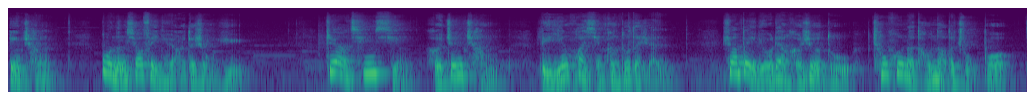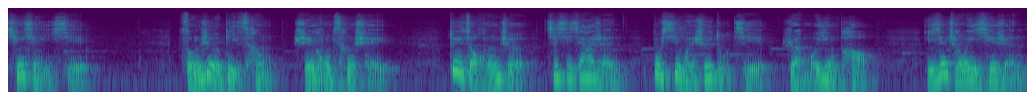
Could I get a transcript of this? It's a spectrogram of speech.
并称不能消费女儿的荣誉。这样清醒和真诚，理应唤醒更多的人，让被流量和热度冲昏了头脑的主播清醒一些。逢热必蹭，谁红蹭谁。对走红者及其家人不惜围追堵截、软磨硬泡，已经成为一些人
